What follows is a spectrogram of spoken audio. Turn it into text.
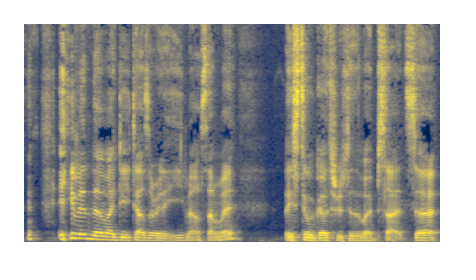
Even though my details are in an email somewhere, they still go through to the website. So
